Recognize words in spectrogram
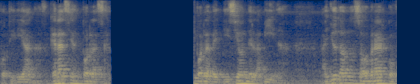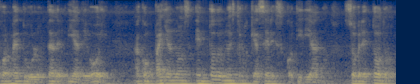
cotidianas. Gracias por la salud y por la bendición de la vida. Ayúdanos a obrar conforme a tu voluntad el día de hoy. Acompáñanos en todos nuestros quehaceres cotidianos, sobre todo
